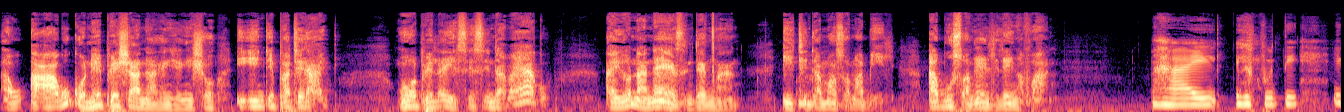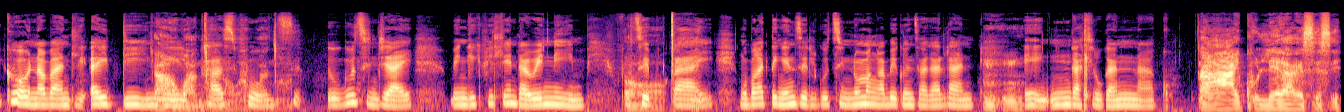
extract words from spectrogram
awu akukho nepheshana ke nje ngisho i- into ephathekayo ngoba phela isisi indaba yakho ayona neze into encane ithinta amaso amabili abuswa ngendlela engafani hayi futhi ikhona bandli ID Ah, ne wangcono, passport wangcono. Ukuthi nje hayi bengikufihla endaweni imbi futhi Oh, ebucayi ngoba kade ngenzela ukuthi noma ngabe kwenzakalani Mhm. eh ngingahlukani nakho. Hayi khuleka ke sisi.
